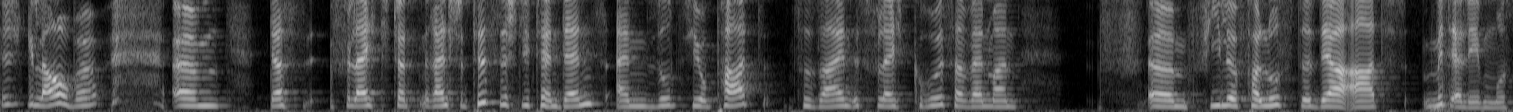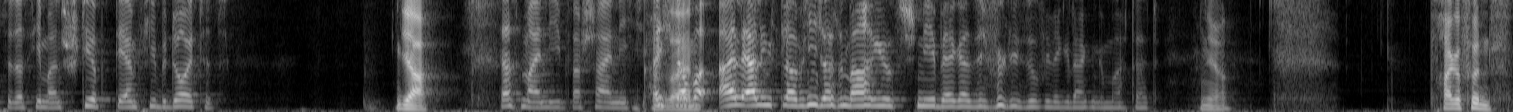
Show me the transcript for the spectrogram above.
ich glaube, ähm, dass vielleicht rein statistisch die Tendenz, ein Soziopath zu sein, ist vielleicht größer, wenn man ähm, viele Verluste der Art miterleben musste, dass jemand stirbt, der ihm viel bedeutet. Ja, Das meinen die wahrscheinlich. Kann ich sein. glaube, allerdings glaube ich nicht, dass Marius Schneeberger sich wirklich so viele Gedanken gemacht hat. ja. Frage 5.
